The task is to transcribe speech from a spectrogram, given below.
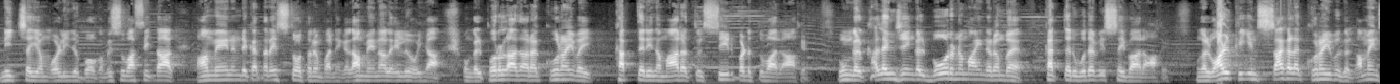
நிச்சயம் ஒளிந்து போகும். விசுவாசித்தால் ஆமேன் என்று கத்தரை ஸ்தோத்திரம் பண்ணுங்கள். ஆமேனால இல்லையா உங்கள் பொருளாதார குறைவை கத்தர் இந்த மாதத்தில் சீர்படுத்துவாராக. உங்கள் களஞ்சியங்கள் பூரணமாய் நிரம்ப கத்தர் உதவி செய்வாராக. உங்கள் வாழ்க்கையின் சகல குறைவுகள் அமேன்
